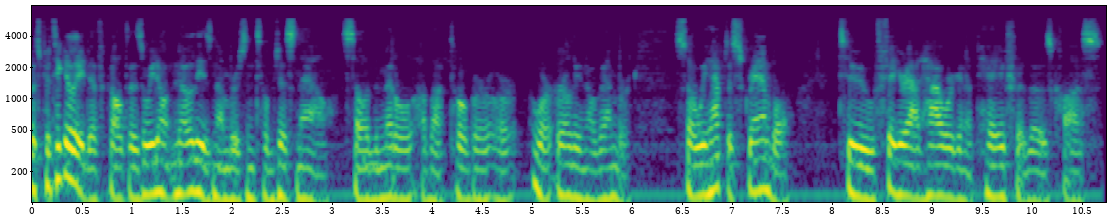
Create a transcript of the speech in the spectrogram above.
What's particularly difficult is we don't know these numbers until just now, so the middle of October or, or early November. So we have to scramble to figure out how we're going to pay for those costs.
